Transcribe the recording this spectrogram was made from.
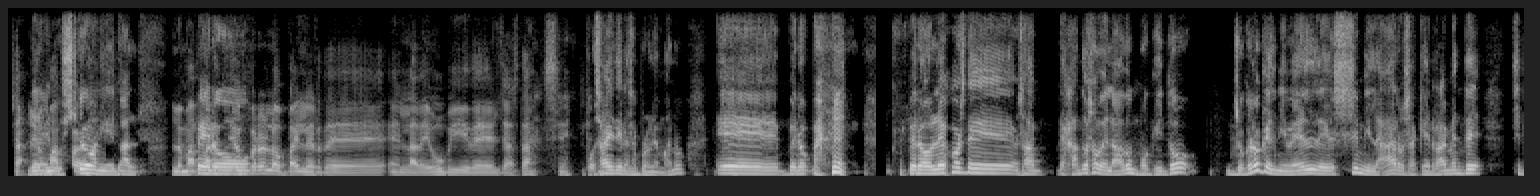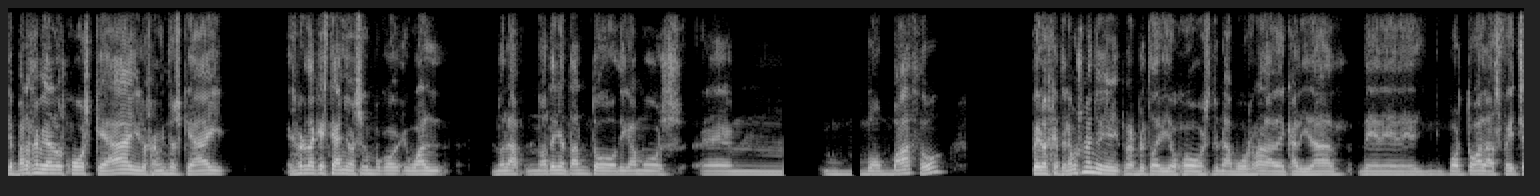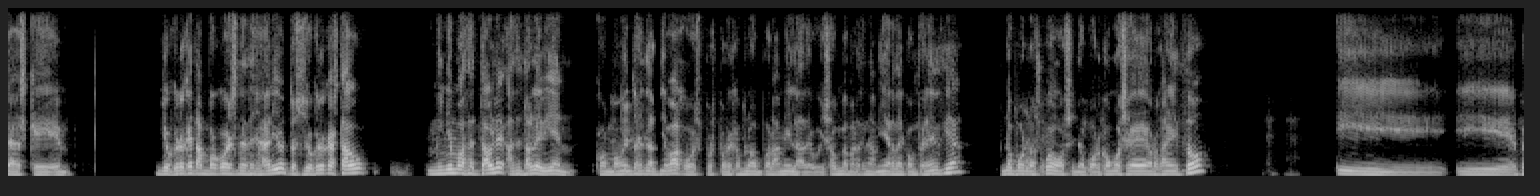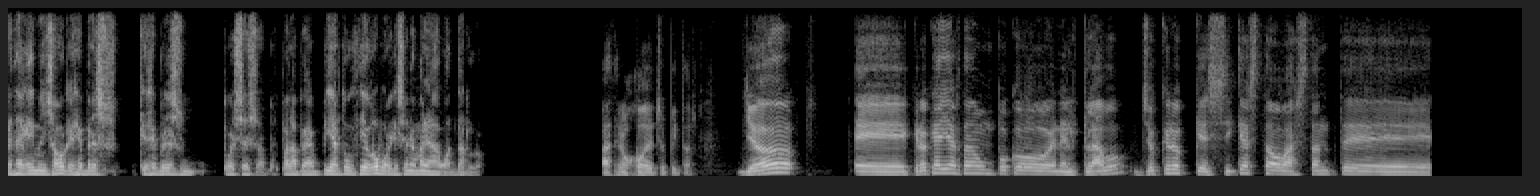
O sea, de lo la más, ilusión y tal. lo más pero- parecido fueron los bailers de, en la de Ubi del Just Dance. sí. Pues ahí tienes el problema, ¿no? Eh, pero, pero lejos de, o sea, dejando eso de lado un poquito, yo creo que el nivel es similar, o sea, que realmente si te paras a mirar los juegos que hay y los anuncios que hay, es verdad que este año ha sido un poco igual, no, la- no ha tenido tanto, digamos, em, bombazo, pero es que tenemos un año repleto de videojuegos de una burrada de calidad de, de- de- por todas las fechas que yo creo que tampoco es necesario. Entonces, yo creo que ha estado mínimo aceptable, aceptable bien. Con momentos de altibajos. Pues, por ejemplo, para mí la de Ubisoft me parece una mierda de conferencia. No por los juegos, sino por cómo se organizó. Y, y el PC Gaming Show, que siempre es, que siempre es pues eso, pues para pillarte un ciego porque es una manera de aguantarlo. Para hacer un juego de chupitos. Yo eh, creo que hayas dado un poco en el clavo. Yo creo que sí que ha estado bastante.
